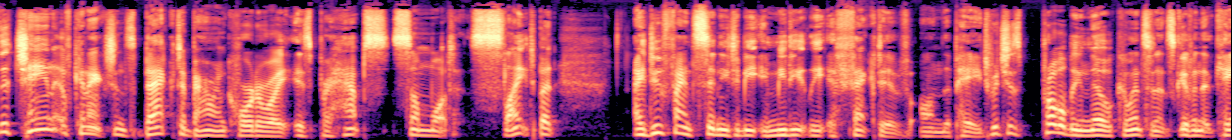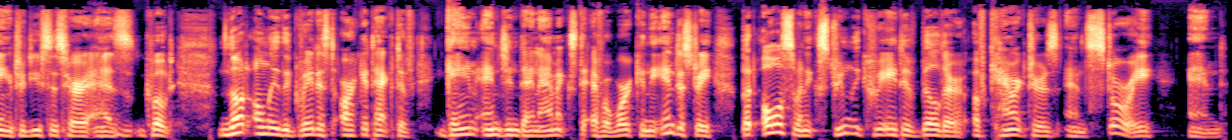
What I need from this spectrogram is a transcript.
The chain of connections back to Baron Corduroy is perhaps somewhat slight, but I do find Sydney to be immediately effective on the page, which is probably no coincidence given that Kay introduces her as, quote, not only the greatest architect of game engine dynamics to ever work in the industry, but also an extremely creative builder of characters and story, end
